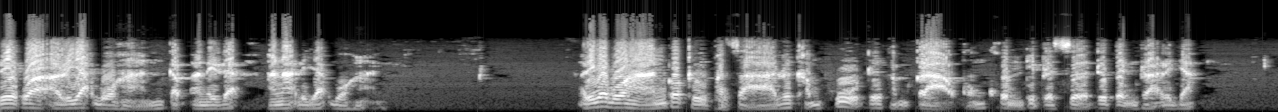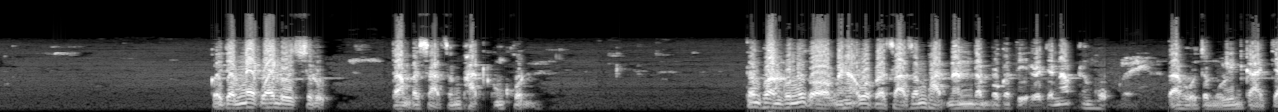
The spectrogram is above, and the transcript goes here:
เรียกว่าอริยะโบหารกับอนิระอนาริยะโบหารอริยะโบหารก็คือภาษาหรือคำพูดหรือคำกล่าวของคนที่ประเสริฐหรือเป็นพระอริยะ ก็จะแนกไว้โดยสรุปตามประสาทสัมผัสของคน ท่านความคุณนึกออกนะฮะว่าประสาทสัมผัสนั้นตามปกติเราจะนับทั้งหกเลยตาหูจมูกลิ้นกายใจ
